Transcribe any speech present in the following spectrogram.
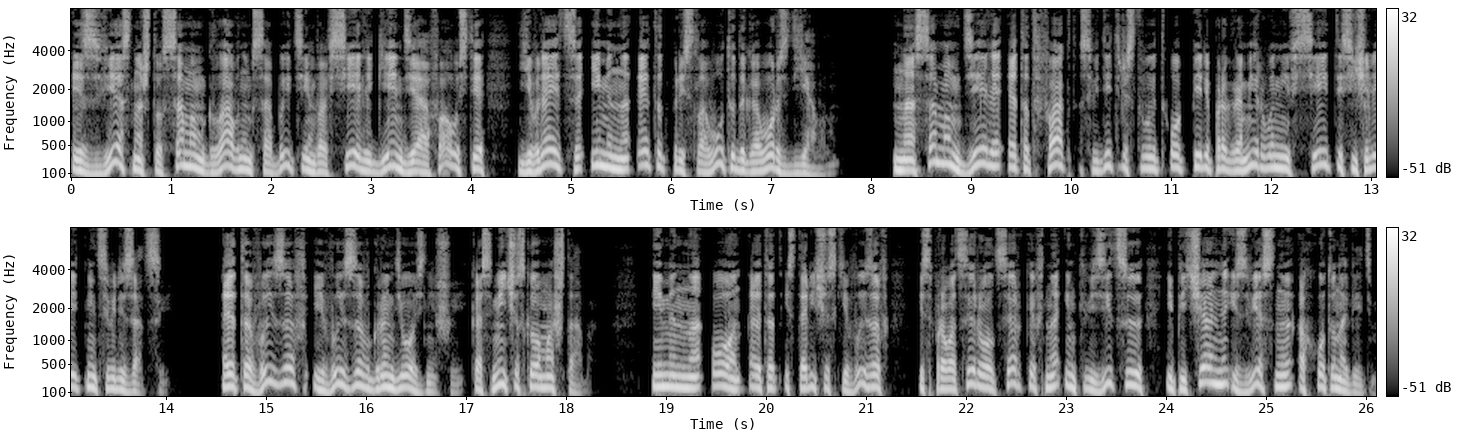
Известно, что самым главным событием во всей легенде о Фаусте является именно этот пресловутый договор с дьяволом. На самом деле этот факт свидетельствует о перепрограммировании всей тысячелетней цивилизации. Это вызов и вызов грандиознейший, космического масштаба. Именно он, этот исторический вызов, и спровоцировал церковь на инквизицию и печально известную охоту на ведьм.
